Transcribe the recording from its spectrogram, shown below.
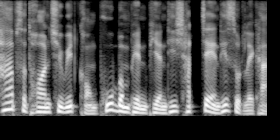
ภาพสะท้อนชีวิตของผู้บำเพ็ญเพียรที่ชัดเจนที่สุดเลยค่ะ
